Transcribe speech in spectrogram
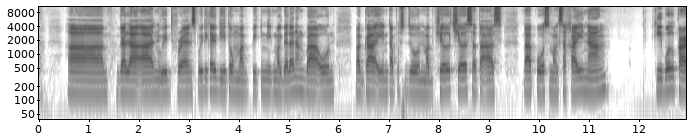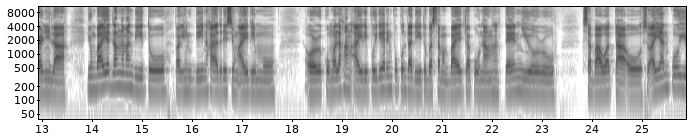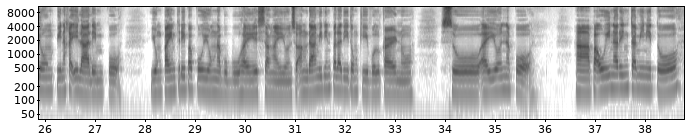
ah, galaan with friends. Pwede kayo ditong mag-picnic, magdala ng baon, pagkain, tapos doon mag-chill-chill sa taas. Tapos magsakay ng cable car nila. Yung bayad lang naman dito, pag hindi naka-address yung ID mo, or kung wala kang ID, pwede ka rin pupunta dito basta magbayad ka po ng 10 euro sa bawat tao. So, ayan po yung pinakailalim po. Yung pine tree pa po yung nabubuhay sa ngayon. So, ang dami din pala ditong cable car, no? So, ayun na po. Ha, pauwi na rin kami nito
